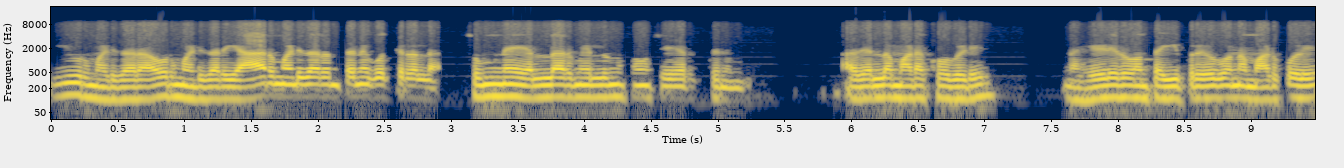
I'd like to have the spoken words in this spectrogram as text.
ಇವ್ರು ಮಾಡಿದಾರ? ಅವ್ರು ಮಾಡಿದಾರ? ಯಾರು ಮಾಡಿದಾರ ಅಂತಾನೆ ಗೊತ್ತಿರಲ್ಲ. ಸುಮ್ನೆ ಎಲ್ಲರ ಮೇಲೂ ಸಮಸ್ಯೆ ಇರುತ್ತೆ ನಿಮ್ಗೆ. ಅದೆಲ್ಲ ಮಾಡಕ್ ಹೋಗ್ಬೇಡಿ. ನಾ ಹೇಳಿರುವಂತ ಈ ಪ್ರಯೋಗವನ್ನ ಮಾಡ್ಕೊಳ್ಳಿ.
